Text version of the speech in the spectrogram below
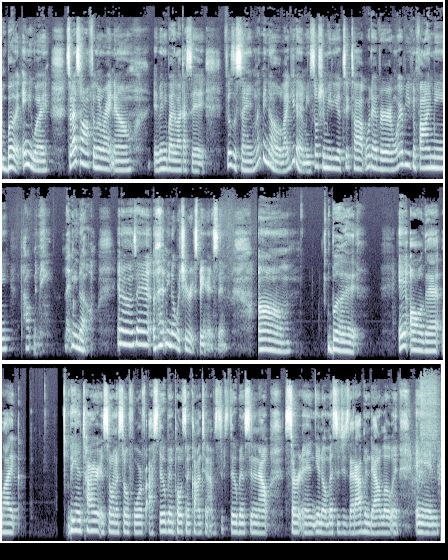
But anyway, so that's how I'm feeling right now. If anybody, like I said, feels the same, let me know. Like, get at me, social media, TikTok, whatever, wherever you can find me, talk to me. Let me know. You know what I'm saying? Let me know what you're experiencing. Um, but in all that, like being tired and so on and so forth, I've still been posting content. I've still been sending out certain, you know, messages that I've been downloading. And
